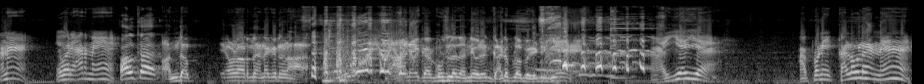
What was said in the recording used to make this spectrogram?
அண்ணே இவர் யாருண்ணே? பால்கார். அந்த எவனா இருந்தா எனக்கு என்னடா? நானே கக்கூஸ்ல தண்ணி வரேன் கடுப்புல போயிட்டு இருக்கேன். ஐயய்யா. அப்ப நீ கழுவுல என்ன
